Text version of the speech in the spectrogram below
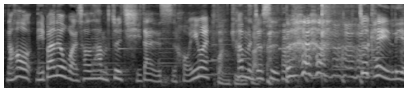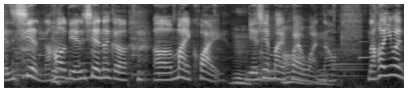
然后礼拜六晚上是他们最期待的时候，因为他们就是 对，就可以连线，然后连线那个呃麦块，连线麦块玩，然后然后因为。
